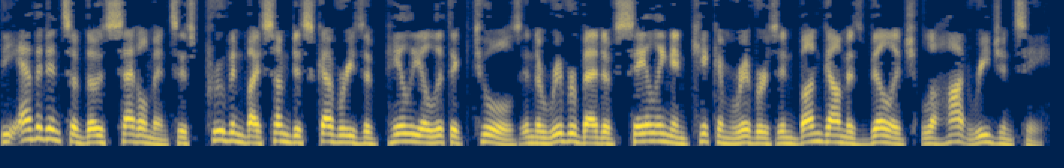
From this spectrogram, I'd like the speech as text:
The evidence of those settlements is proven by some discoveries of Paleolithic tools in the riverbed of Saling and Kikim rivers in Bungamas village, Lahat Regency.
